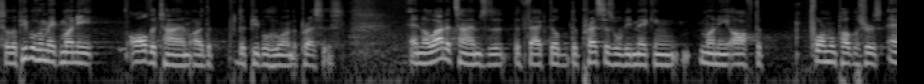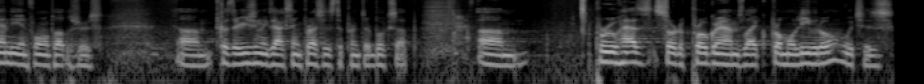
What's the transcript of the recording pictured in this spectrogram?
So the people who make money all the time are the the people who own the presses. And a lot of times, the the fact the presses will be making money off the formal publishers and the informal publishers because um, they're using the exact same presses to print their books up. Um, Peru has sort of programs like Promo Libro, which is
